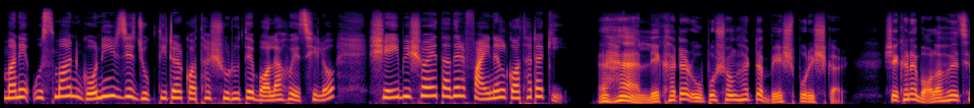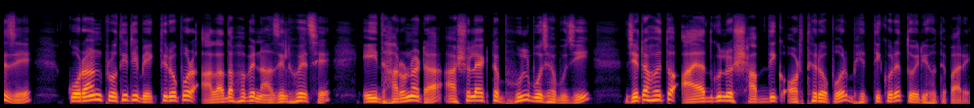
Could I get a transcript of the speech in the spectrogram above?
মানে উসমান গনির যে যুক্তিটার কথা শুরুতে বলা হয়েছিল, সেই বিষয়ে তাদের ফাইনাল কথাটা কি? হ্যাঁ লেখাটার উপসংহারটা বেশ পরিষ্কার। সেখানে বলা হয়েছে যে, কোরআন প্রতিটি ব্যক্তির ওপর আলাদাভাবে নাজিল হয়েছে। এই ধারণাটা আসলে একটা ভুল বোঝাবুঝি, যেটা হয়তো আয়াতগুলোর শাব্দিক অর্থের ওপর ভিত্তি করে তৈরি হতে পারে।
